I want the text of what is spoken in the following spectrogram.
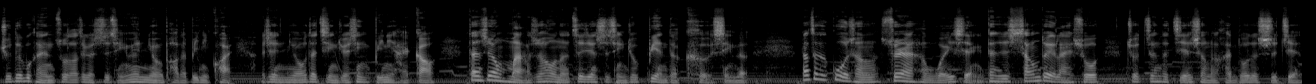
绝对不可能做到这个事情，因为牛跑得比你快，而且牛的警觉性比你还高。但是用马之后呢，这件事情就变得可行了。那这个过程虽然很危险，但是相对来说，就真的节省了很多的时间。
